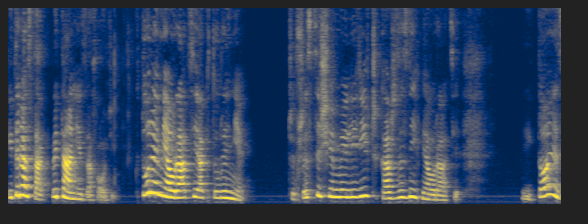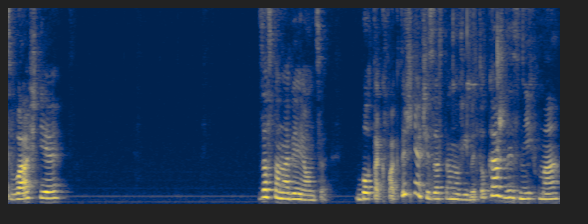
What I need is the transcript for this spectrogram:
I teraz tak, pytanie zachodzi. Który miał rację, a który nie? Czy wszyscy się mylili, czy każdy z nich miał rację? I to jest właśnie zastanawiające, bo tak faktycznie, jak się zastanowimy, to każdy z nich ma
